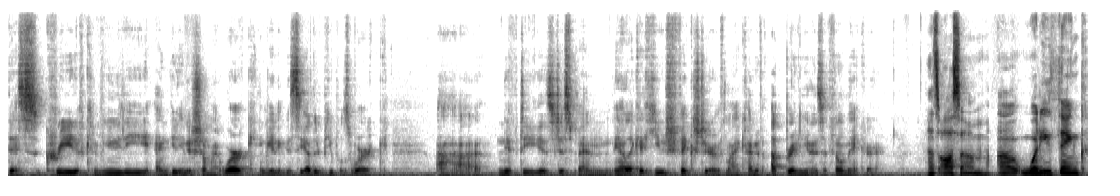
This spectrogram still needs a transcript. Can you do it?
this creative community and getting to show my work and getting to see other people's work. Uh, NFFTY has just been yeah like a huge fixture of my kind of upbringing as a filmmaker. That's awesome. Uh, what do you think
